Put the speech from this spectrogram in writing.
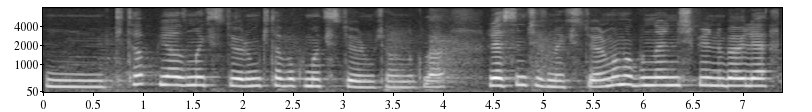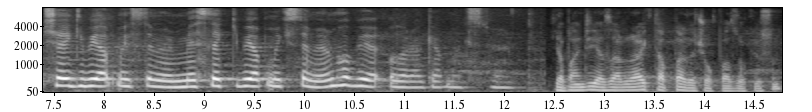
Hmm, kitap yazmak istiyorum, kitap okumak istiyorum çoğunlukla. Resim çizmek istiyorum ama bunların hiçbirini böyle şey gibi yapmak istemiyorum. Meslek gibi yapmak istemiyorum. Hobi olarak yapmak istiyorum. Yabancı yazarlara kitaplar da çok fazla okuyorsun.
